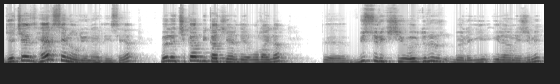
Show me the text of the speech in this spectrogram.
Geçen her sene oluyor neredeyse ya. Böyle çıkar birkaç yerde olaylar. e, Bir sürü kişiyi öldürür böyle İran rejimi.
